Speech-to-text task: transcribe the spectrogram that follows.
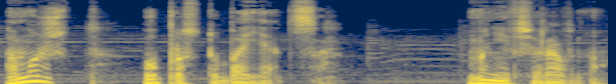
А может, попросту боятся. Мне все равно.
